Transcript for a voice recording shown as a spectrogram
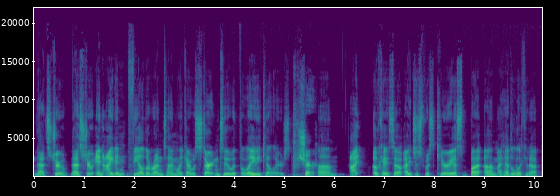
That's true. That's true. And I didn't feel the runtime like I was starting to with the Ladykillers. Sure. Um, I okay, so I just was curious, but um, I had to look it up.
